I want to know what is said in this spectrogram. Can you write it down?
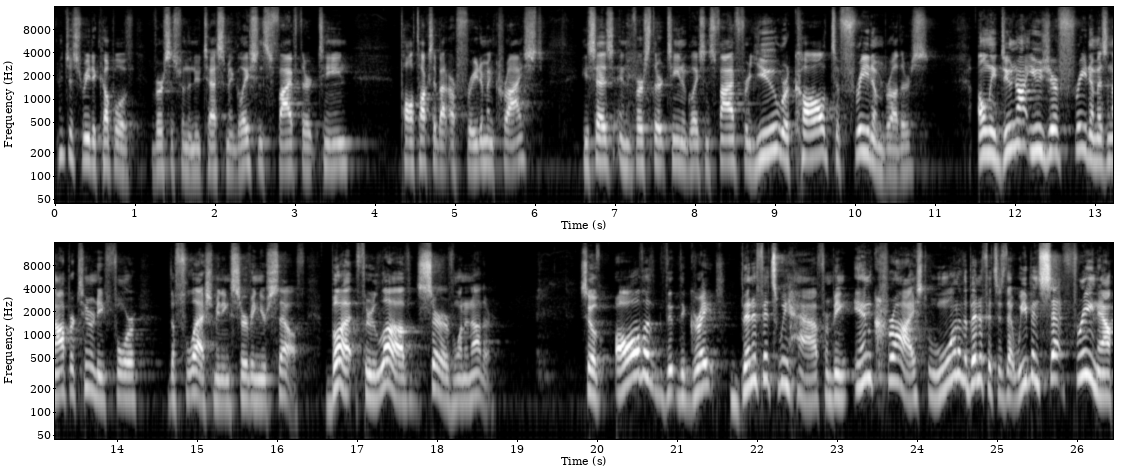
Let me just read a couple of verses from the New Testament. Galatians 5:13. Paul talks about our freedom in Christ. He says in verse 13 of Galatians 5, "For you were called to freedom, brothers. Only do not use your freedom as an opportunity for the flesh, meaning serving yourself, but through love serve one another." So, of all the, the, the, great benefits we have from being in Christ, one of the benefits is that we've been set free now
